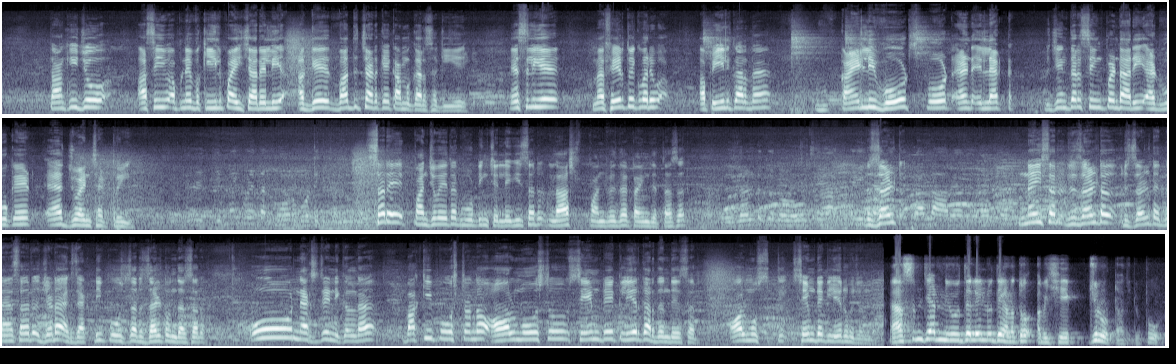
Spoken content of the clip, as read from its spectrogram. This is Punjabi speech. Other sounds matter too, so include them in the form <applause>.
ਤਾਂ ਕਿ ਜੋ ਅਸੀਂ ਆਪਣੇ ਵਕੀਲ ਭਾਈਚਾਰੇ ਲਈ ਅੱਗੇ ਵੱਧ ਚੜ ਕੇ ਕੰਮ ਕਰ ਸਕੀਏ। ਇਸ ਲਈ ਮੈਂ ਫਿਰ ਤੋਂ ਇੱਕ ਵਾਰੀ ਅਪੀਲ ਕਰਦਾ kindly vote support and elect Rajinder Singh Bhandari advocate as joint secretary sir ਇਹ 5 ਵਜੇ ਤੱਕ VOTING ਚੱਲੇਗੀ ਸਰ। ਲਾਸਟ 5 ਵਜੇ ਦਾ ਟਾਈਮ ਦਿੱਤਾ ਸਰ। ਰਿਜ਼ਲਟ ਕਦੋਂ ਰਿਜ਼ਲਟ ਨਹੀਂ ਸਰ ਰਿਜ਼ਲਟ ਰਿਜ਼ਲਟ ਇਦਾਂ ਸਰ ਜਿਹੜਾ ਐਗਜ਼ੈਕਟਿਵ ਪੋਸਟ ਦਾ ਰਿਜ਼ਲਟ ਹੁੰਦਾ ਸਰ ਉਹ ਨੈਕਸਟ ਡੇ ਨਿਕਲਦਾ। ਬਾਕੀ ਪੋਸਟਾਂ ਦਾ ਆਲਮੋਸਟ ਸੇਮ ਡੇ ਕਲੀਅਰ ਕਰ ਦਿੰਦੇ sir. Almost same day clear ਹੋ ਜਾਂਦਾ। ਐਸਐਮਜੈਡ ਨਿਊਜ਼ ਦੇ ਲਈ ਲੁਧਿਆਣਾ ਤੋਂ ਅਭਿਸ਼ੇਕ ਜਲੋਟਾ ਦੀ ਰਿਪੋਰਟ।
